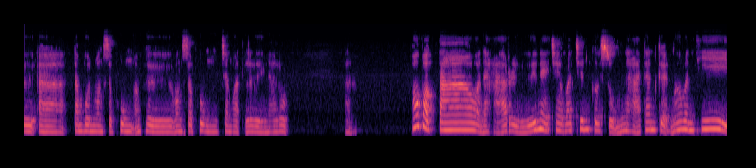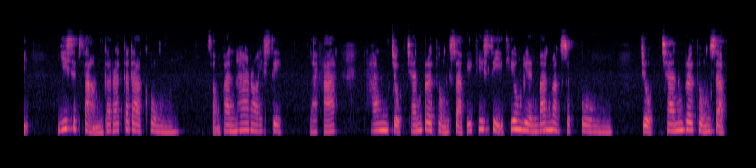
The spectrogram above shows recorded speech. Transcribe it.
ออ่าตำบลวังสะพุงอำเภอวังสะพุงจังหวัดเลยนะลูกพ่อบอกตาวนะคะหรือในชัยวัฒน์ชื่นโกสุมนะคะท่านเกิดเมื่อวันที่ 23 กรกฎาคม 2510 นะคะ ท่านจบชั้นประถมศึกษาปีที่ 4 ที่โรงเรียนบ้านวังสะพุง จบชั้นประถมศึกษาป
